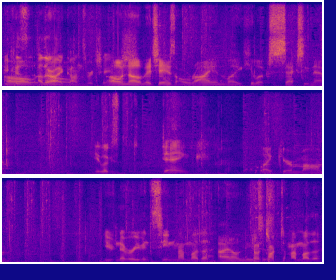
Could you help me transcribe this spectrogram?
because oh, other no. icons were changed. Oh no, they changed Orion. Like he looks sexy now, He looks dank. like your mom. You've never even seen my mother. I don't need to. Don't to. talk to my mother.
